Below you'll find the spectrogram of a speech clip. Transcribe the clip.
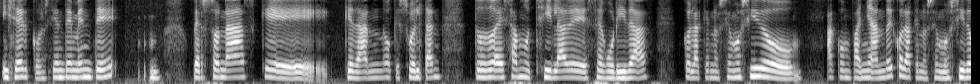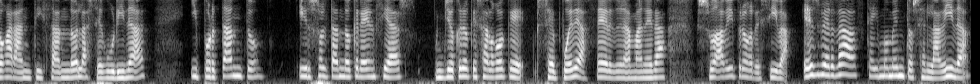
y ser conscientemente personas que, que dan o que sueltan toda esa mochila de seguridad con la que nos hemos ido acompañando y con la que nos hemos ido garantizando la seguridad y por tanto ir soltando creencias yo creo que es algo que se puede hacer de una manera suave y progresiva. Es verdad que hay momentos en la vida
